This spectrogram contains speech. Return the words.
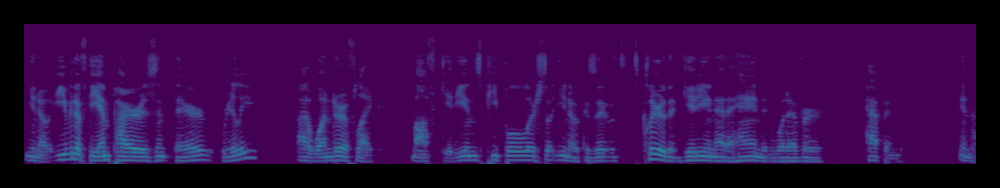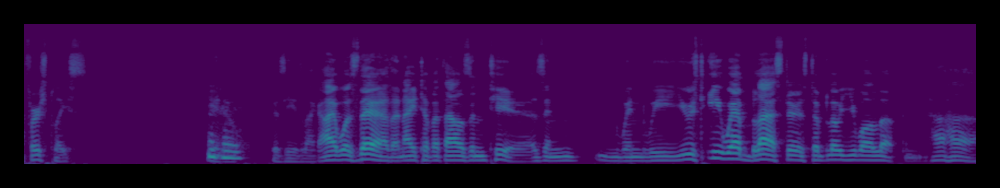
You know, even if the Empire isn't there, really, I wonder if like Moff Gideon's people or so, you know, because it's clear that Gideon had a hand in whatever happened in the first place. You know, Mhm. because he's like, I was there the night of a thousand tears, and when we used E-web blasters to blow you all up, and haha.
